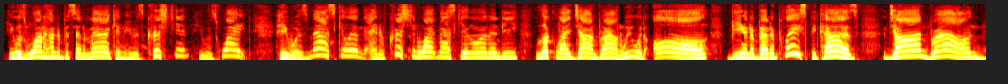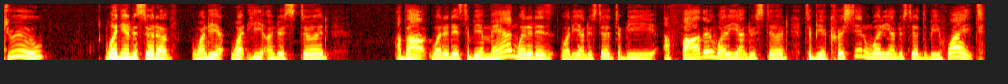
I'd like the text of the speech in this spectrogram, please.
He was 100% American. He was Christian. He was white. He was masculine. And if Christian white masculinity looked like John Brown, we would all be in a better place because John Brown drew what he understood of what he what he understood about what it is to be a man, what it is what he understood to be a father, what he understood to be a Christian, what he understood to be white,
